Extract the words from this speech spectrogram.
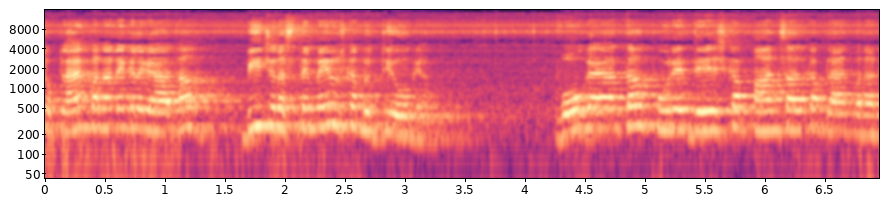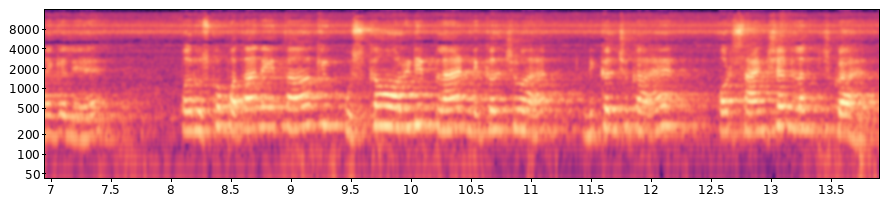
तो प्लान बनाने के लिए गया था, बीच रास्ते में ही उसका मृत्यु हो गया। वो गया था पूरे देश का पाँच साल का प्लान बनाने के लिए। पर उसको पता नहीं था कि उसका ऑलरेडी प्लान निकल चुका है, निकल चुका है और सैंक्शन लग चुका है।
